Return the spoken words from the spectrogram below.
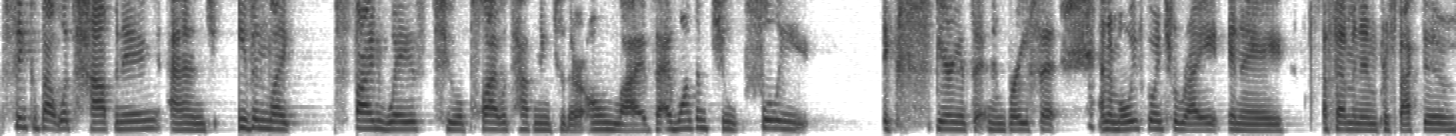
think about what's happening and even like find ways to apply what's happening to their own lives. I want them to fully experience it and embrace it. And I'm always going to write in a, a feminine perspective.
